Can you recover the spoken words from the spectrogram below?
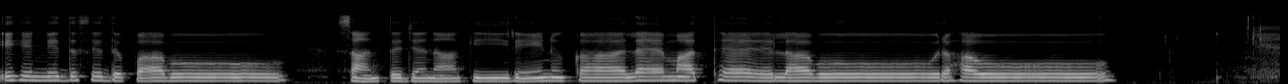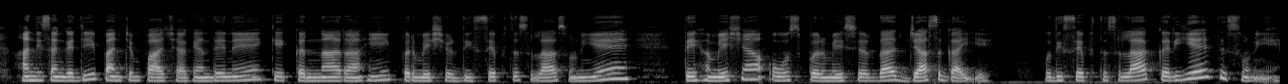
ਇਹ ਨਿਦ ਸਿਧ ਪਾਵੋ। ਸੰਤ ਜਨਾ ਕੀ ਰੇਣੁਕਾ ਲੈ ਮਾਥੇ ਲਾਵੋ, ਰਹਾਓ। ਹਾਂਜੀ ਸੰਗਤ ਜੀ, ਪੰਚਮ ਪਾਤਸ਼ਾਹ ਕਹਿੰਦੇ ਨੇ ਕਿ ਕੰਨਾਂ ਰਾਹੀਂ ਪਰਮੇਸ਼ਰ ਦੀ ਸਿਫਤ ਸਲਾਹ ਸੁਣੀਏ। ਤੇ ਹਮੇਸ਼ਾ ਉਸ ਪਰਮੇਸ਼ਰ ਦਾ ਜਸ ਗਾਈਏ, ਉਹਦੀ ਸਿਫਤ ਸਲਾਹ ਕਰੀਏ ਤੇ ਸੁਣੀਏ।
